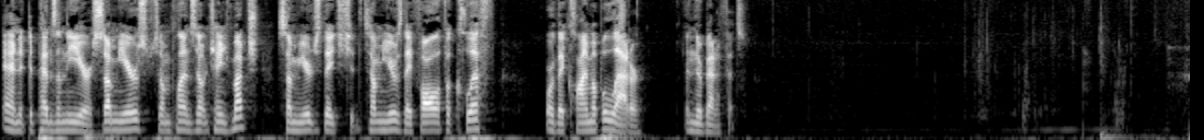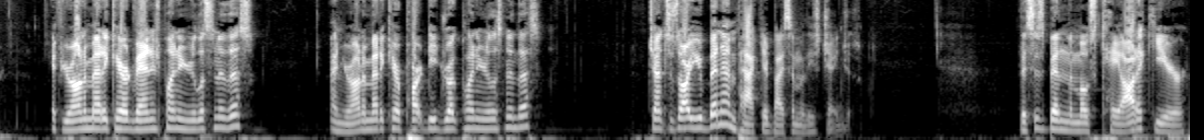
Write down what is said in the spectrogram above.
and it depends on the year. Some years, some plans don't change much. Some years, they some years they fall off a cliff or they climb up a ladder and their benefits. If you're on a Medicare Advantage plan and you're listening to this, and you're on a Medicare Part D drug plan and you're listening to this, chances are you've been impacted by some of these changes. This has been the most chaotic year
